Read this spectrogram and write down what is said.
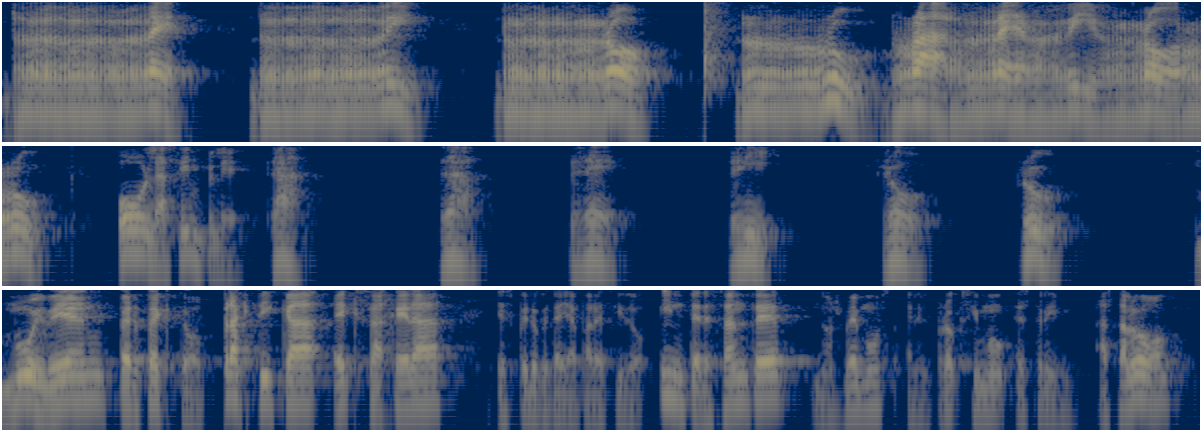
Re. Ri. Ru, ra, re, ri, ro, ru. O la simple. Ra, ra, re, ri, ro, ru. Muy bien, perfecto. Práctica, exagera. Espero que te haya parecido interesante. Nos vemos en el próximo stream. Hasta luego.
